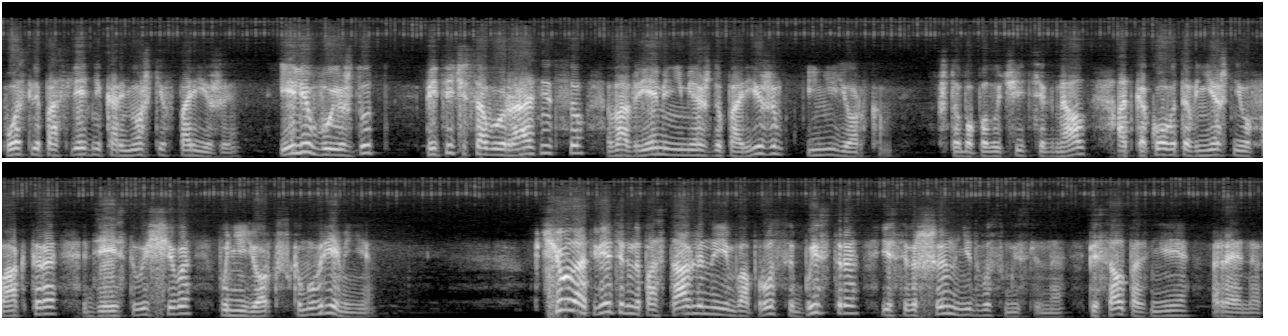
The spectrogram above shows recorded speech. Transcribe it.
после последней кормежки в Париже? Или выждут пятичасовую разницу во времени между Парижем и Нью-Йорком, чтобы получить сигнал от какого-то внешнего фактора, действующего по нью-йоркскому времени. Пчелы ответили на поставленные им вопросы быстро и совершенно недвусмысленно, писал позднее Реннер.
